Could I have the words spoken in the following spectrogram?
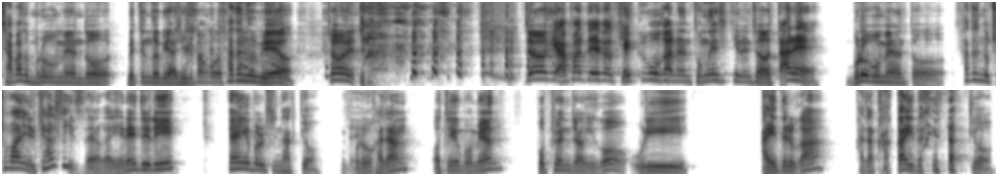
잡아서 물어보면 너 몇 등급이야? 저 일반고 4등급이에요. 저, 저 저 기 아파트에서 개 끌고 가는 동네 시키는 저 딸에 물어보면 또 4등급 초반이 이렇게 할 수 있어요. 그러니까 얘네들이 생각해 볼 수 있는 학교 네. 그리고 가장 어떻게 보면 보편적이고 우리 아이들과 가장 가까이 다니는 학교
